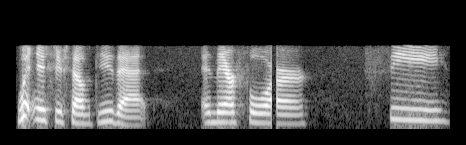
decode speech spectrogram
witness yourself do that and therefore see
